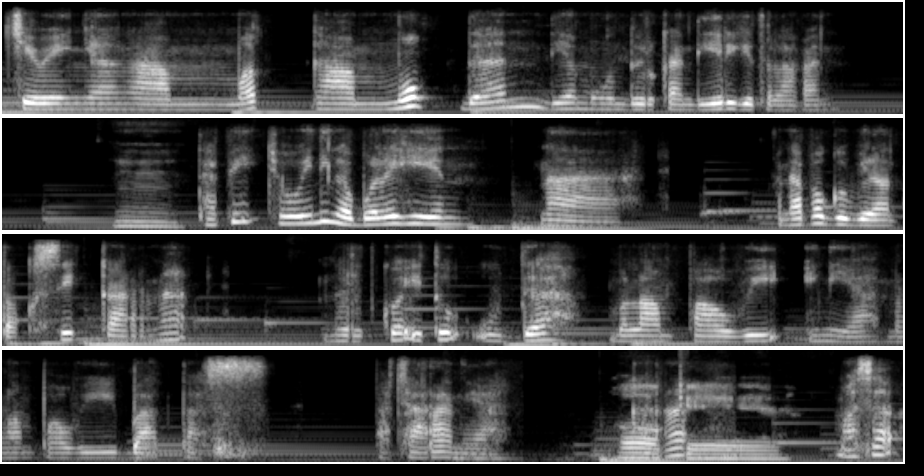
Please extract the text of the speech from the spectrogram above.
ceweknya ngamuk ngamuk dan dia mengundurkan diri gitu lah kan Hmm. tapi cowok ini nggak bolehin nah kenapa gue bilang toksik karena menurut gue itu udah melampaui ini ya melampaui batas pacaran ya Oke. Masa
